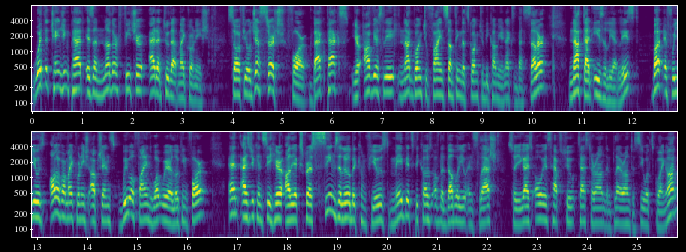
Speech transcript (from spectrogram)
With the changing pad is another feature added to that micro niche. So if you'll just search for backpacks, you're obviously not going to find something that's going to become your next bestseller. Not that easily at least. But if we use all of our micro niche options, we will find what we are looking for. And as you can see here, AliExpress seems a little bit confused. Maybe it's because of the W and slash so you guys always have to test around and play around to see what's going on.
